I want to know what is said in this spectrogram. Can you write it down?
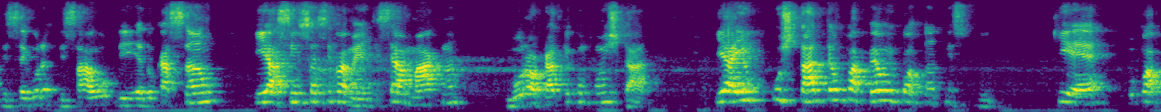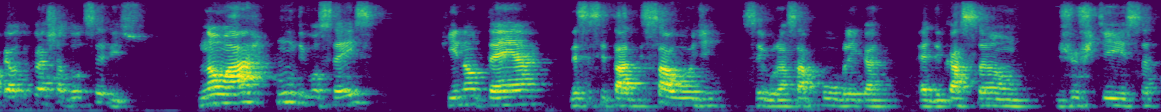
de, segura, de saúde, de educação e assim sucessivamente. Isso é a máquina burocrática que compõe o Estado. E aí o, Estado tem um papel importante nisso tudo, que é o papel do prestador de serviço. Não há um de vocês que não tenha necessidade de saúde, segurança pública, educação, justiça,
